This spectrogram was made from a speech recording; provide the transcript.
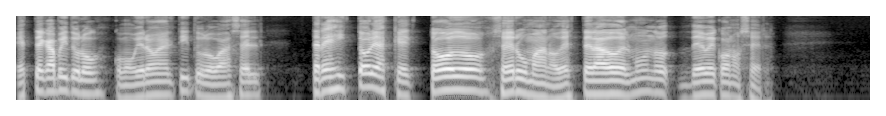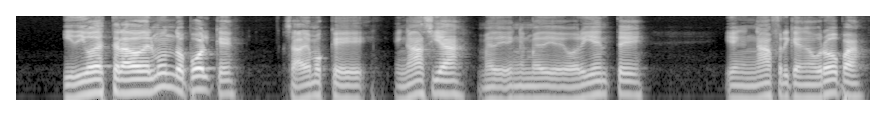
este capítulo, como vieron en el título, va a ser tres historias que todo ser humano de este lado del mundo debe conocer. Y digo de este lado del mundo porque sabemos que en Asia, en el Medio Oriente, y en África, en Europa,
